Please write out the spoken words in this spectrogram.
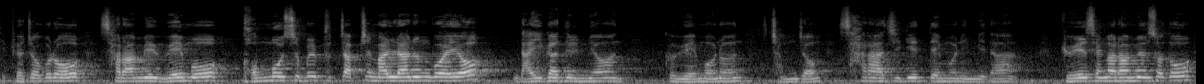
대표적으로 사람의 외모, 겉모습을 붙잡지 말라는 거예요. 나이가 들면 그 외모는 점점 사라지기 때문입니다. 교회 생활하면서도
